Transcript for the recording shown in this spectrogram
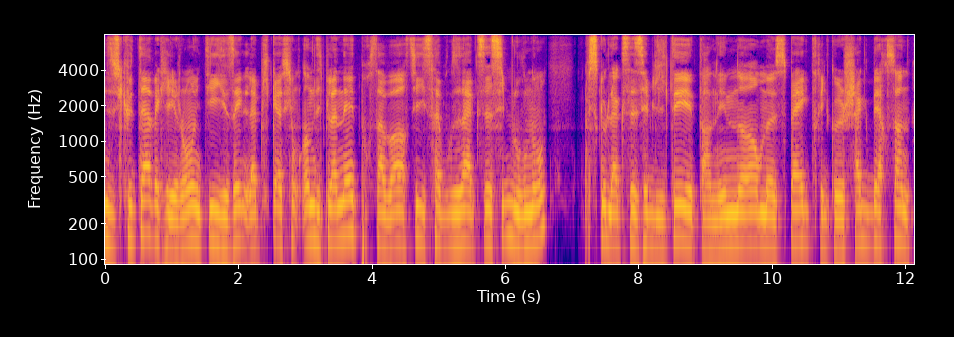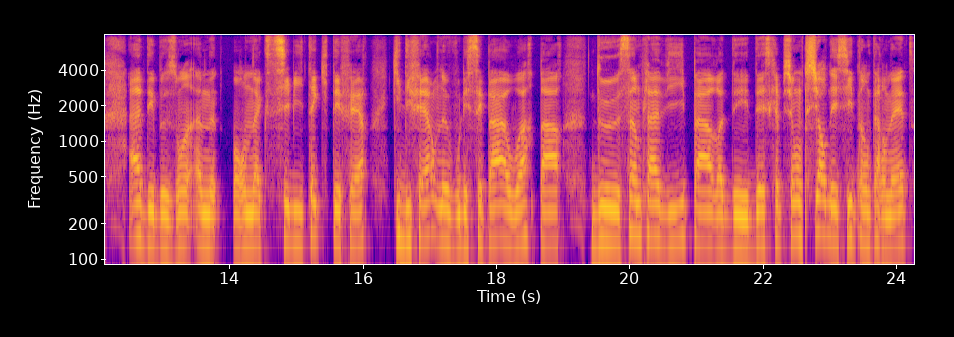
discuter avec les gens, utiliser l'application HandiPlanet pour savoir si ça vous est accessible ou non. Puisque l'accessibilité est un énorme spectre et que chaque personne a des besoins en accessibilité qui diffèrent, ne vous laissez pas avoir par de simples avis, par des descriptions sur des sites internet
